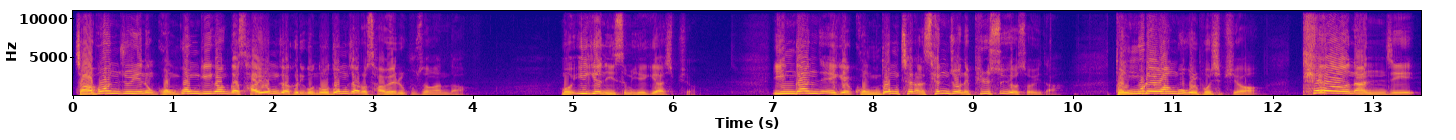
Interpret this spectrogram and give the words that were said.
자본주의는 공공기관과 사용자 그리고 노동자로 사회를 구성한다. 뭐 이견이 있으면 얘기하십시오. 인간에게 공동체란 생존의 필수 요소이다. 동물의 왕국을 보십시오. 태어난 지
